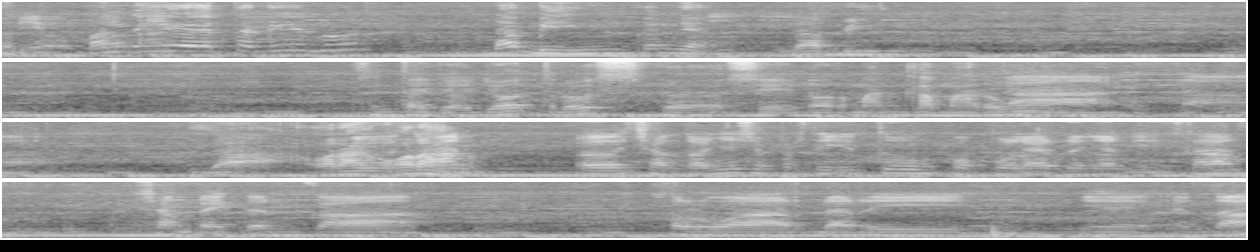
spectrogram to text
video. pan iya eta ge dubbing kan ya dubbing Sinta Jojo terus ke si Norman Kamaru Nah, eta Nah, Itu orang-orang kan, eh, contohnya seperti itu populer dengan instan sampaikan ke keluar dari ya, eta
